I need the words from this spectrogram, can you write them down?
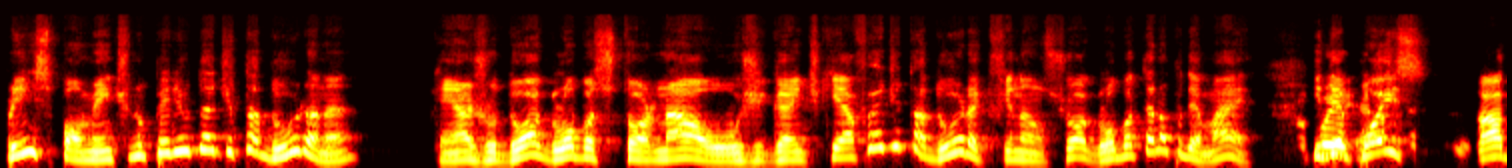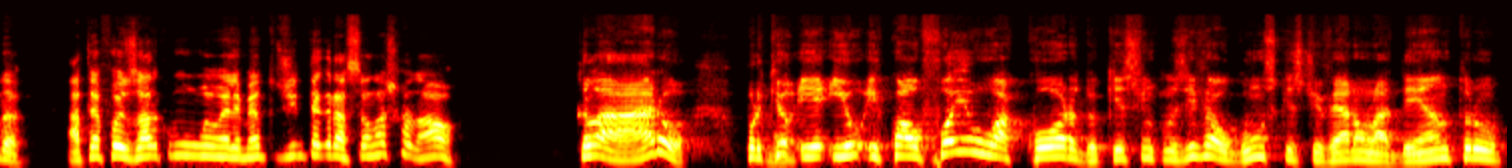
principalmente no período da ditadura, né? Quem ajudou a Globo a se tornar o gigante que é foi a ditadura, que financiou a Globo até não poder mais. E depois. Usada, até foi usado como um elemento de integração nacional. Claro, porque e, e, e, qual foi o acordo que isso, inclusive, alguns que estiveram lá dentro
